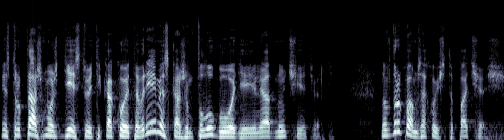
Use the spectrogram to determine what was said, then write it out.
инструктаж может действовать и какое-то время, скажем, полугодие или одну четверть. Но вдруг вам захочется почаще.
